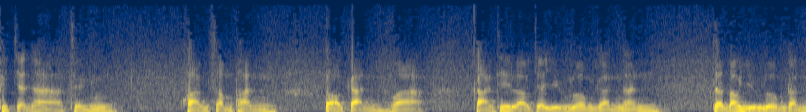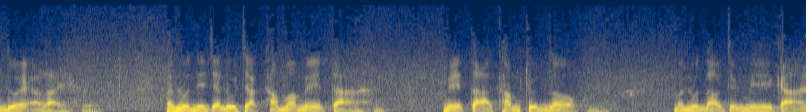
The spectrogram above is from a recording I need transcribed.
พิจารณาถึงความสัมพันธ์ต่อกันว่าการที่เราจะอยู่ร่วมกันนั้น จะต้องอยู่ร่วมกันด้วยอะไร มนุษย์นี้จะรู้จักคำว่าเมตตา เมตตาค้ำจุนโลก มนุษย์เราจึงมีการ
